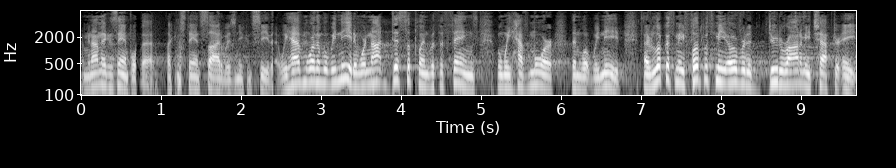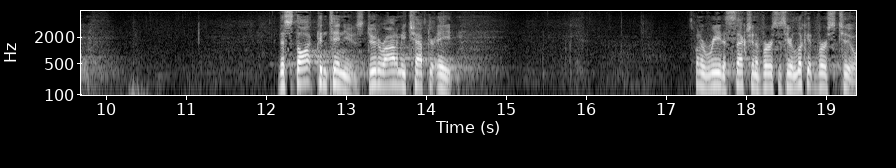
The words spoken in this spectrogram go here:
I mean, I'm an example of that. I can stand sideways and you can see that. We have more than what we need, and we're not disciplined with the things when we have more than what we need. Now, look with me, flip with me over to Deuteronomy chapter 8. This thought continues. Deuteronomy chapter 8 just want to read a section of verses here. Look at verse 2.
